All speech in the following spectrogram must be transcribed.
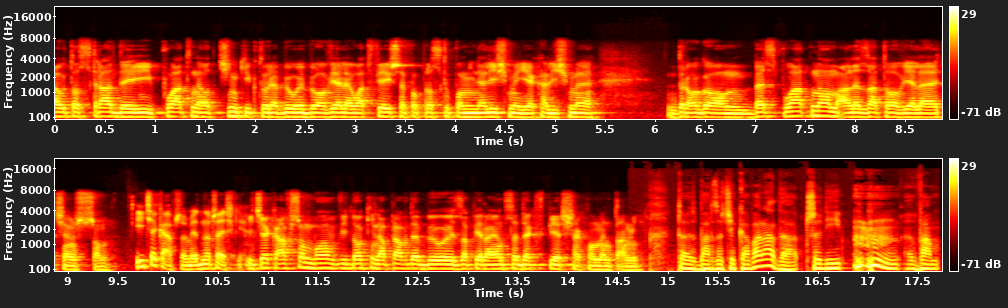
autostrady i płatne odcinki, które byłyby o wiele łatwiejsze, po prostu pominęliśmy i jechaliśmy drogą bezpłatną, ale za to o wiele cięższą. I ciekawszą jednocześnie. I ciekawszą, bo widoki naprawdę były zapierające dech w piersiach momentami. To jest bardzo ciekawa rada, czyli wam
